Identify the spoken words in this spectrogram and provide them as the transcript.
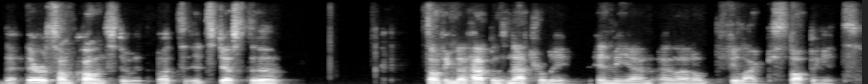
that there are some cons to it but it's just uh, something that happens naturally in me and, and i don't feel like stopping it.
